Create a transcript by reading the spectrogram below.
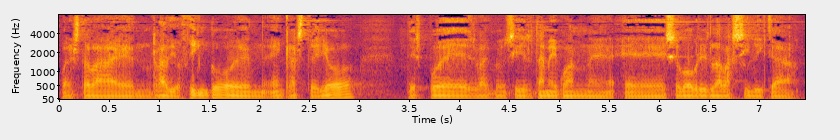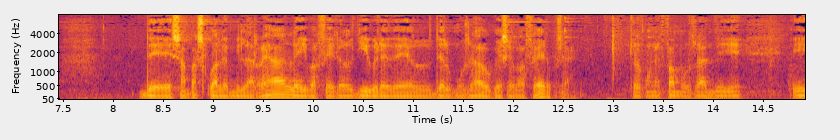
quan estava en Radio 5 en, en Castelló després va coincidir també quan eh, se va obrir la basílica de Sant Pasqual en Vilareal ell va fer el llibre del, del museu que se va fer o sigui, que el conec fa molts anys i, i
